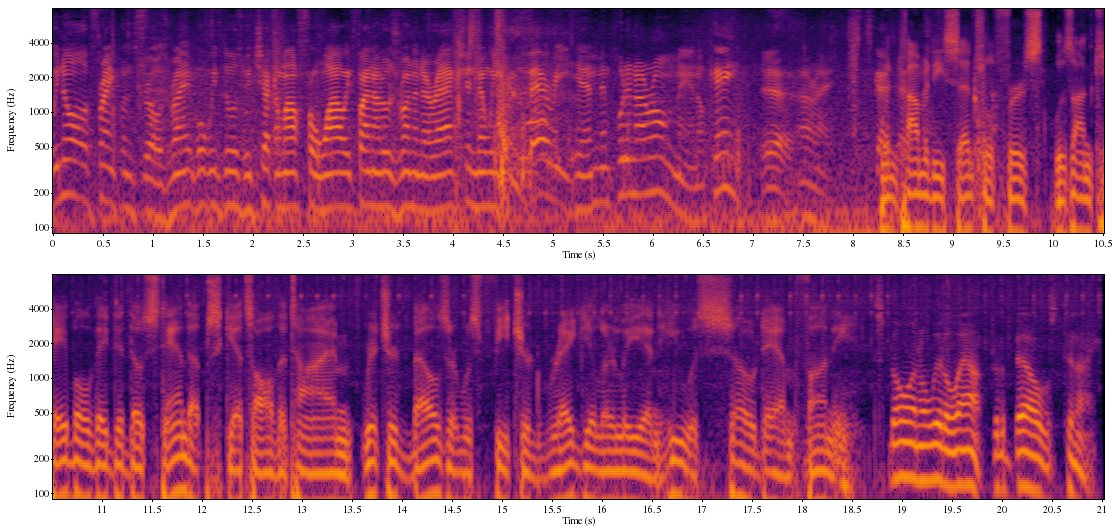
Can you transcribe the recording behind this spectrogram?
We know all of Franklin's drills, right? What we do is we check them out for a while, we find out who's running their action, then we bury him and put in our own man, okay? Yeah. All right. This guy's When Comedy Central first was on cable, they did those stand up skits all the time. Richard Belzer was featured regularly, and he was so damn funny. spilling a little out for the bells tonight.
